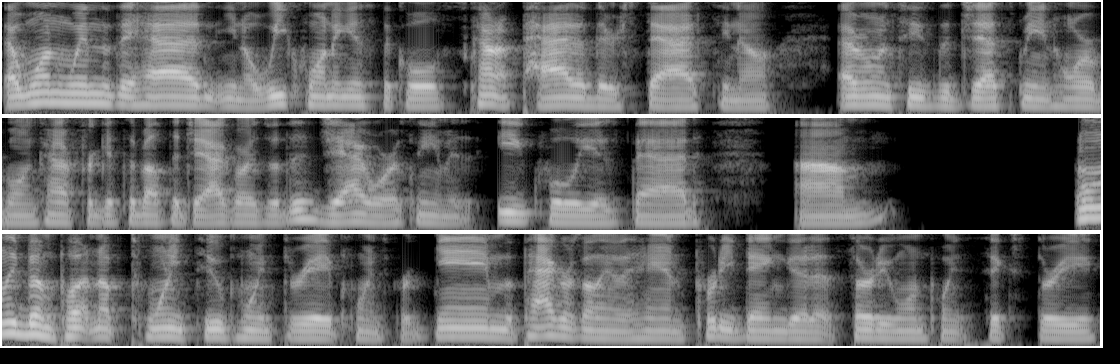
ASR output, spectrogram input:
that one win that they had, you know, week one against the Colts, kind of padded their stats. You know, everyone sees the Jets being horrible and kind of forgets about the Jaguars, but this Jaguars team is equally as bad. Um, only been putting up 22.38 points per game. The Packers, on the other hand, pretty dang good at 31.63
